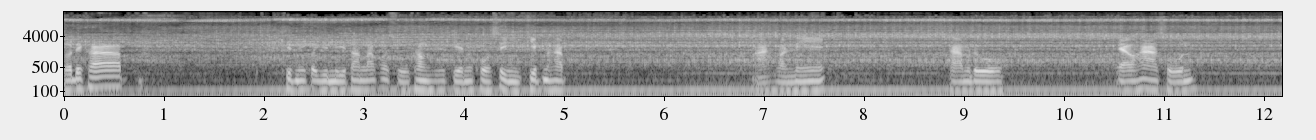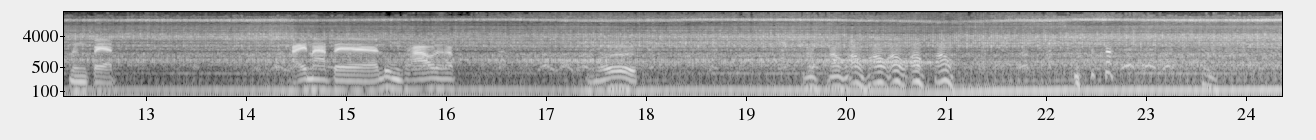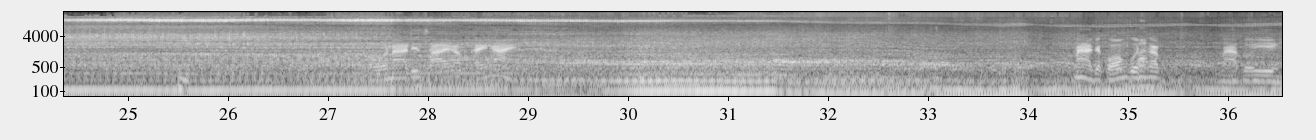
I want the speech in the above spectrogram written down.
สวัสดีครับคลิปนี้ก็ยินดีต้อนรับเข้าสู่ช่องเกียนโคซิงคลิปนะครับมาวันนี้พามาดู L50 18ไถนาแต่รุ่งเช้าเลยครับเออเอาเอาเอาเอาเอาเอาโอ้นาดินทรายครับไถง่ายาจะคล้องคุณครับ นาตัวเอง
